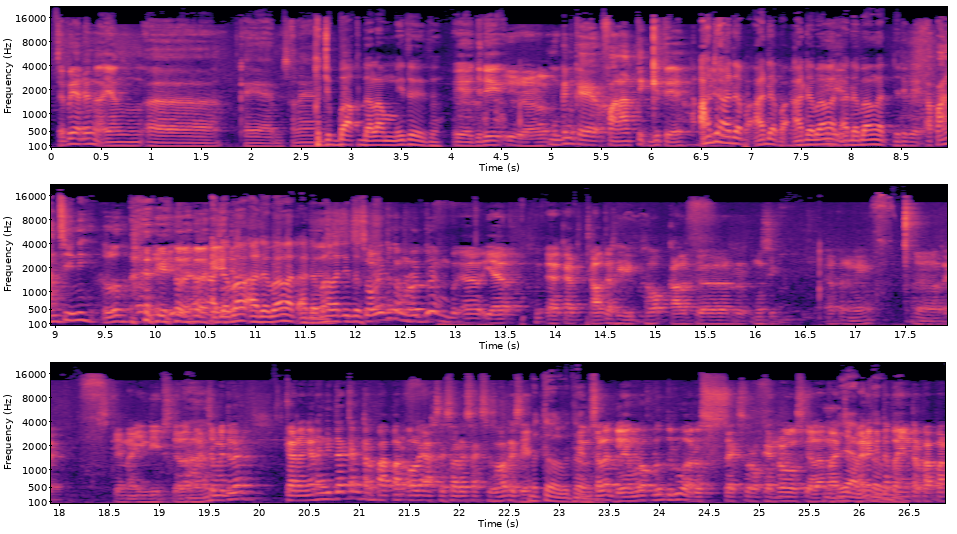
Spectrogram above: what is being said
Tapi ada nggak yang eh, kayak misalnya Kejebak dalam itu itu. Iya, jadi Iya. mungkin kayak fanatik gitu ya. Ada ada pak, ada pak, ada banget, ada banget. Jadi kayak apaan sih nih lo? Ada banget, ada banget, ada banget itu. Soalnya itu kan menurut gue eh, ya eh, culture hip hop, culture musik apa namanya eh, rap, skena indie segala macam itu kan kadang-kadang kita kan terpapar oleh aksesoris-aksesoris ya. Betul, betul. Kayak misalnya glam rock dulu, dulu harus seks rock and roll segala macam. Iya, Akhirnya betul, kita betul. banyak terpapar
